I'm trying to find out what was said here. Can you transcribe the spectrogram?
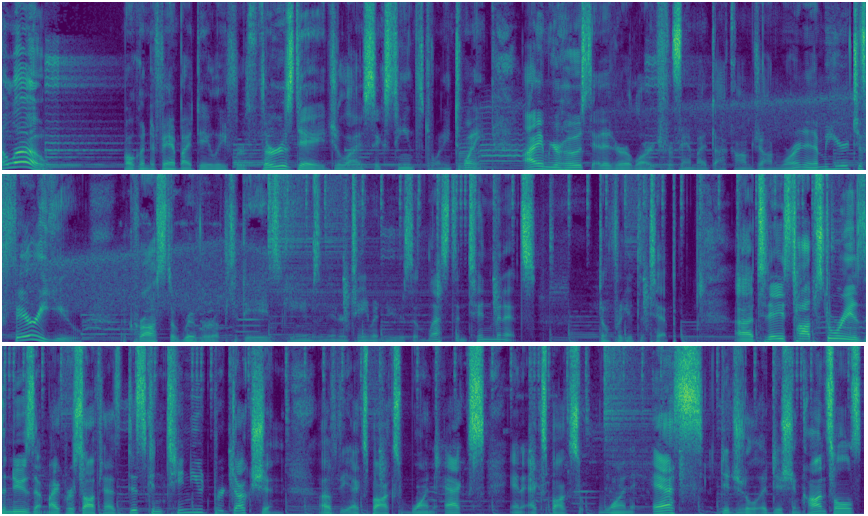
Hello! Welcome to Fanbyte Daily for Thursday, July 16th, 2020. I am your host, editor at large for fanbyte.com, John Warren, and I'm here to ferry you across the river of today's games and entertainment news in less than 10 minutes. Don't forget to tip. Uh, today's top story is the news that Microsoft has discontinued production of the Xbox One X and Xbox One S digital edition consoles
